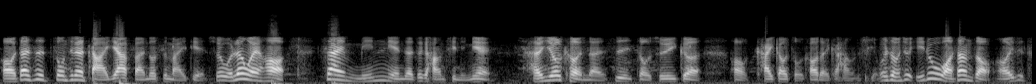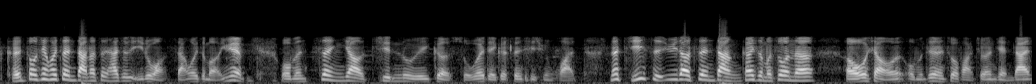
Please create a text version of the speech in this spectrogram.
哦。但是中间的打压反正都是买点，所以我认为哈，在明年的这个行情里面，很有可能是走出一个。哦，开高走高的一个行情，为什么就一路往上走？哦，可能中间会震荡，但是它就是一路往上。为什么？因为我们正要进入一个所谓的一个升息循环。那即使遇到震荡，该怎么做呢？呃，我想我我们这边做法就很简单。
